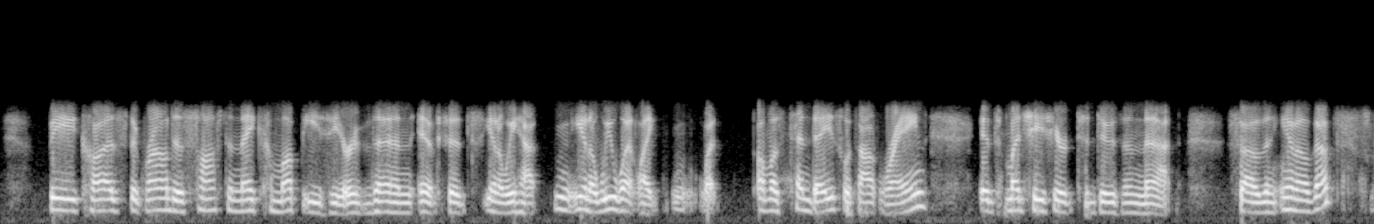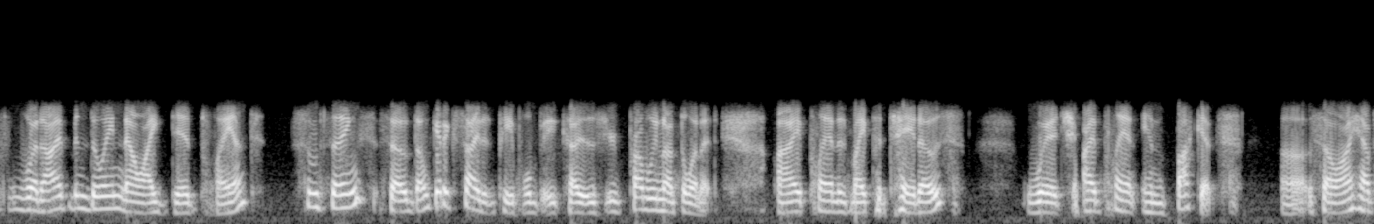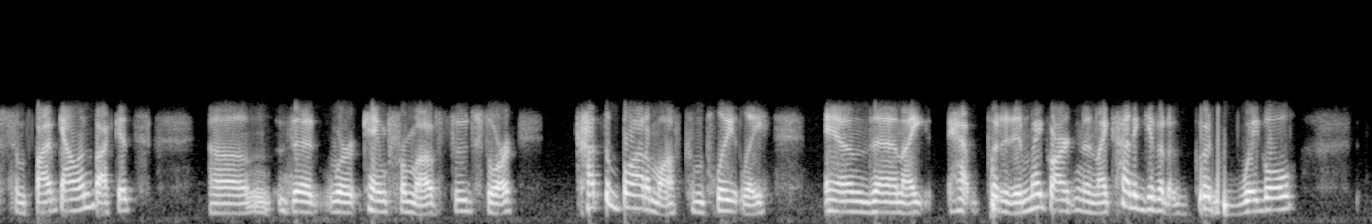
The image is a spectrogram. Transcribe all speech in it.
because the ground is soft and they come up easier than if it's you know we had you know we went like what almost 10 days without rain it's much easier to do than that. So, the, you know, that's what I've been doing. Now, I did plant some things, so don't get excited, people, because you're probably not doing it. I planted my potatoes, which I plant in buckets. Uh, so I have some five gallon buckets um, that were came from a food store. Cut the bottom off completely, and then I have put it in my garden and I kind of give it a good wiggle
